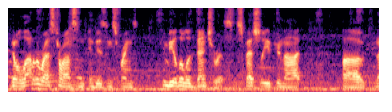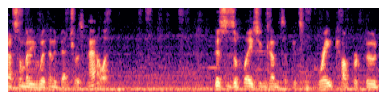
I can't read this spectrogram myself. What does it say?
You know, a lot of the restaurants in, in Disney Springs can be a little adventurous, especially if you're not uh, not somebody with an adventurous palate. This is a place you can come to get some great comfort food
